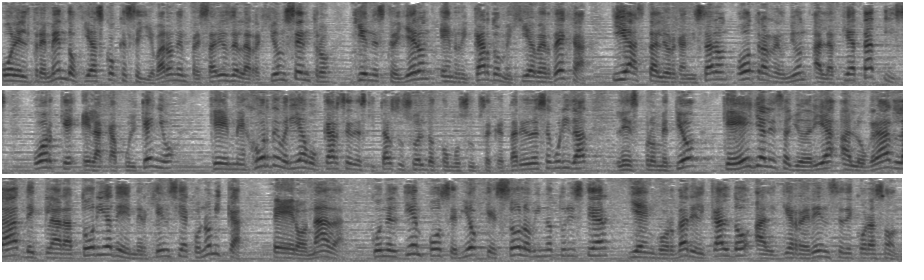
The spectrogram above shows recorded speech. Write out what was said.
por el tremendo fiasco que se llevaron empresarios de la región centro, quienes creyeron en Ricardo Mejía Verdeja y hasta le organizaron otra reunión a la tía Tatis, porque el acapulqueño que mejor debería abocarse a desquitar su sueldo como subsecretario de Seguridad, les prometió que ella les ayudaría a lograr la declaratoria de emergencia económica, pero nada. Con el tiempo se vio que solo vino a turistear y a engordar el caldo al guerrerense de corazón.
